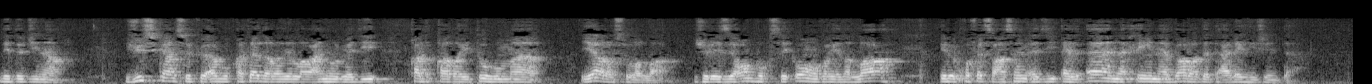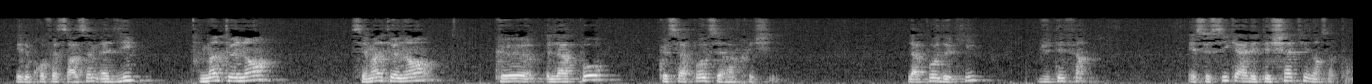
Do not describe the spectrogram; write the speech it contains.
des deux dinars? Jusqu'à ce que Abu Qatada anhu, lui a dit Qad ya Rasulallah. Je les ai remboursés, ô envoyé d'Allah. Et le prophète sallam a dit Et le prophète a dit Maintenant, c'est maintenant que la peau, que sa peau s'est rafraîchie. La peau de qui? Du défunt. Et ceci car elle était châtiée dans sa tombe.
